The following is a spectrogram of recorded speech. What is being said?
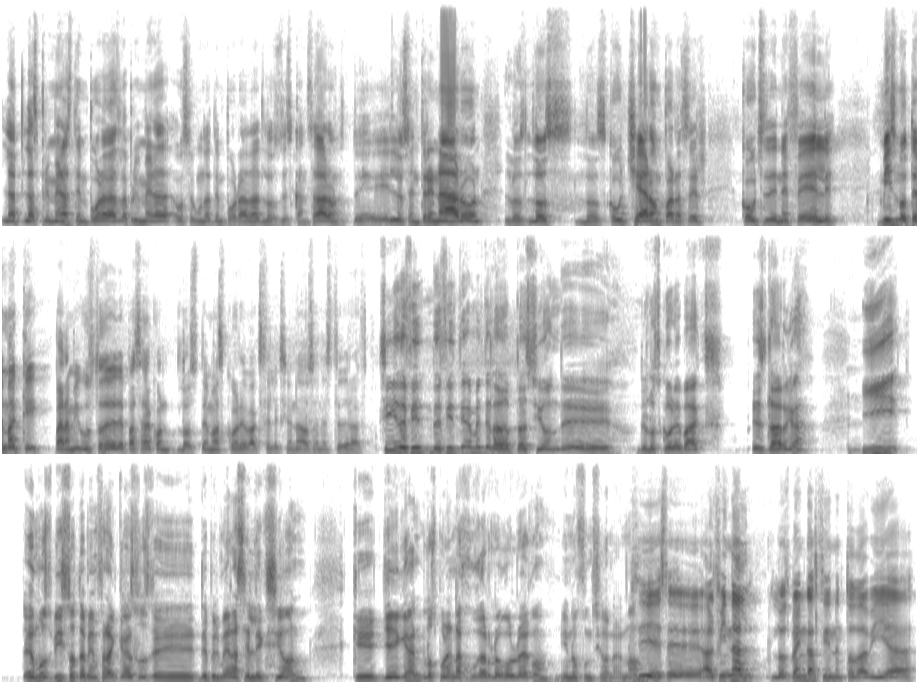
la- las primeras temporadas, la primera o segunda temporada los descansaron, eh, los entrenaron, los, los, los coachearon para ser coach de NFL. Mismo tema que para mi gusto debe de pasar con los demás corebacks seleccionados en este draft. Sí, defi- definitivamente la adaptación de, de los corebacks es larga y hemos visto también fracasos de, de primera selección que llegan, los ponen a jugar luego, luego y no funciona, ¿no? Sí, es, eh, al final los Bengals tienen todavía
